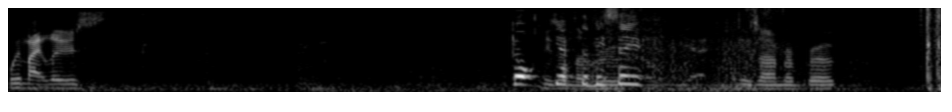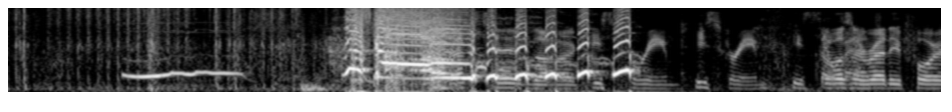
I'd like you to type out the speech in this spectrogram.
We might lose. Go! He's you have to be roof. safe. His armor broke. Let's go! Uh, he screamed. He screamed. He's so He wasn't mad. ready for it.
